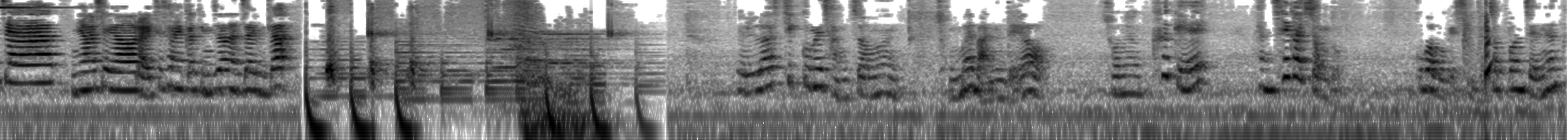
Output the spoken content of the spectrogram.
깜짝! 안녕하세요. 라이트 성형외과 김지원 원장입니다. 엘라스틱 꿈의 장점은 정말 많은데요. 저는 크게 한 세 가지 정도 꼽아보겠습니다. 첫 번째는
